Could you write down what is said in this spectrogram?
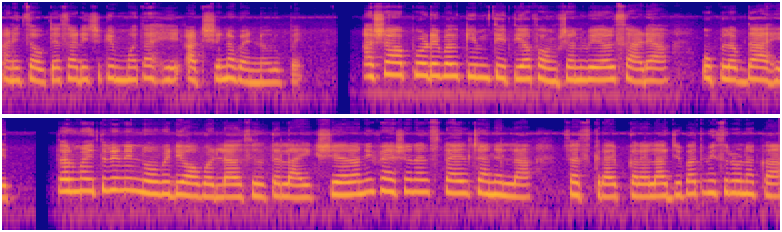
आणि चौथ्या साडीची किंमत आहे आठशे नव्याण्णव रुपये. अशा अफोर्डेबल किमतीत या फंक्शन वेअर साड्या उपलब्ध आहेत. तर मैत्रिणींनो व्हिडिओ आवडला असेल तर लाईक शेअर आणि फॅशन अँड स्टाईल चॅनलला सबस्क्राईब करायला अजिबात विसरू नका.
